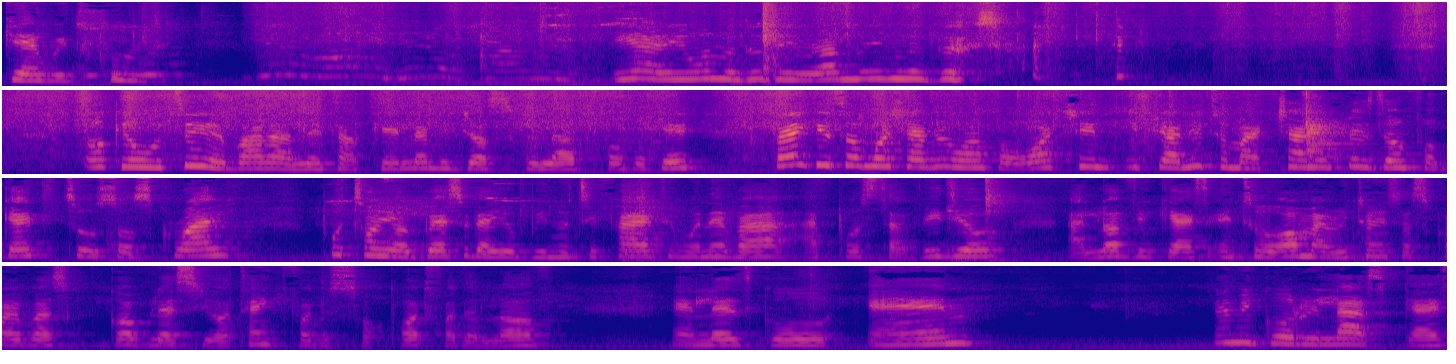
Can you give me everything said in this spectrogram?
girl with food. Do the ramen noodle challenge. Yeah, you want to do the ramen noodles? okay, we'll think about that later. Okay, let me just relax first. Okay, thank you so much, everyone, for watching. If you are new to my channel, please don't forget to subscribe. Put on your bell so that you'll be notified whenever I post a video. I love you guys, and to all my returning subscribers, God bless you all. Thank you for the support, for the love, and let's go and let me go relax, guys.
